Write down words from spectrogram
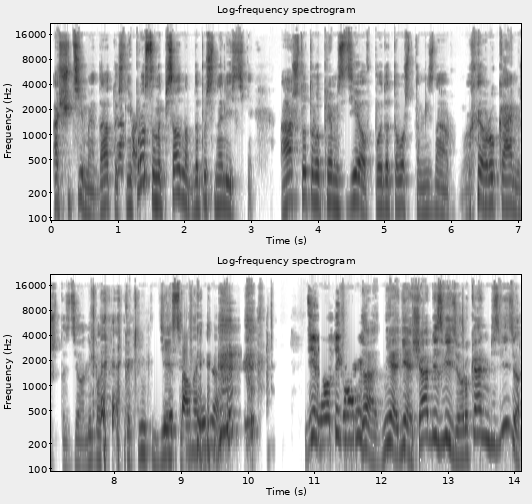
ощутимое, да, то есть не просто написал, допустим, на листике, а что-то вот прям сделал, вплоть до того, что там, не знаю, руками что-то сделал, либо какими-то действиями. Дим, ну вот ты говоришь... Да, не, не, сейчас без видео, руками без видео,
